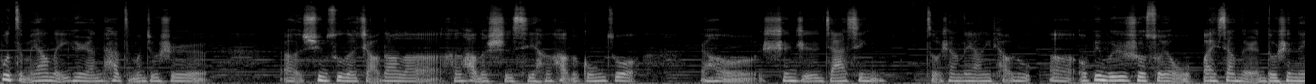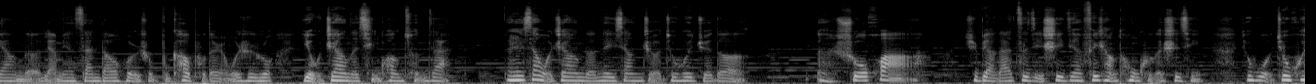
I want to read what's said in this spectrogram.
不怎么样的一个人，他怎么就是，呃，迅速的找到了很好的实习、很好的工作，然后升职加薪，走上那样一条路。呃，我并不是说所有外向的人都是那样的两面三刀，或者说不靠谱的人，我是说有这样的情况存在。但是像我这样的内向者，就会觉得，嗯，说话去表达自己是一件非常痛苦的事情。就我就会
